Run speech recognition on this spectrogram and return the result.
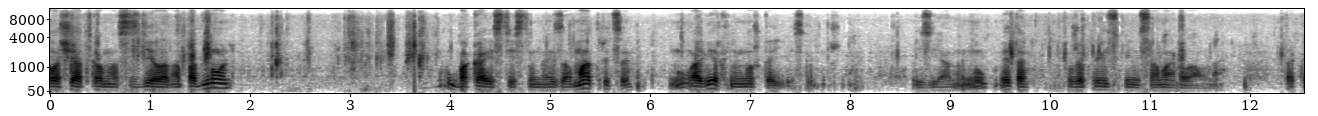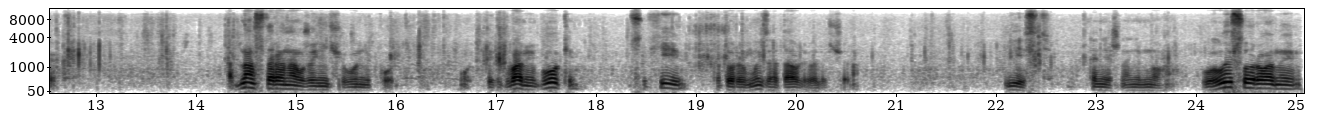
площадка у нас сделана под ноль. Ну, бока естественно, из-за матрицы. Ну, а верх немножко есть, конечно, изъяны. Ну, это уже, в принципе, не самое главное. Так как одна сторона уже ничего не портит. Вот перед вами блоки сухие, которые мы изготавливали вчера. Есть, конечно, немного углы сорванные.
